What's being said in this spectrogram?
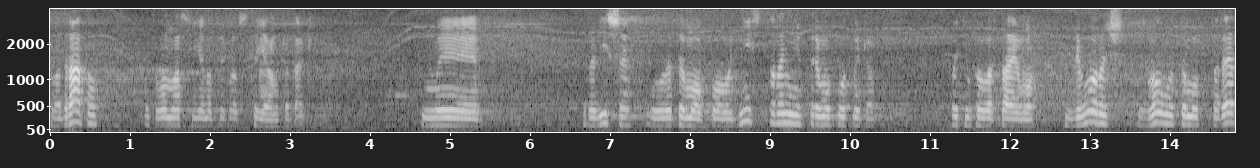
квадрату. От у нас є, наприклад, стоянка, так? Ми правіше летимо по одній стороні прямокутника, потім повертаємо ліворуч, знову летимо вперед,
